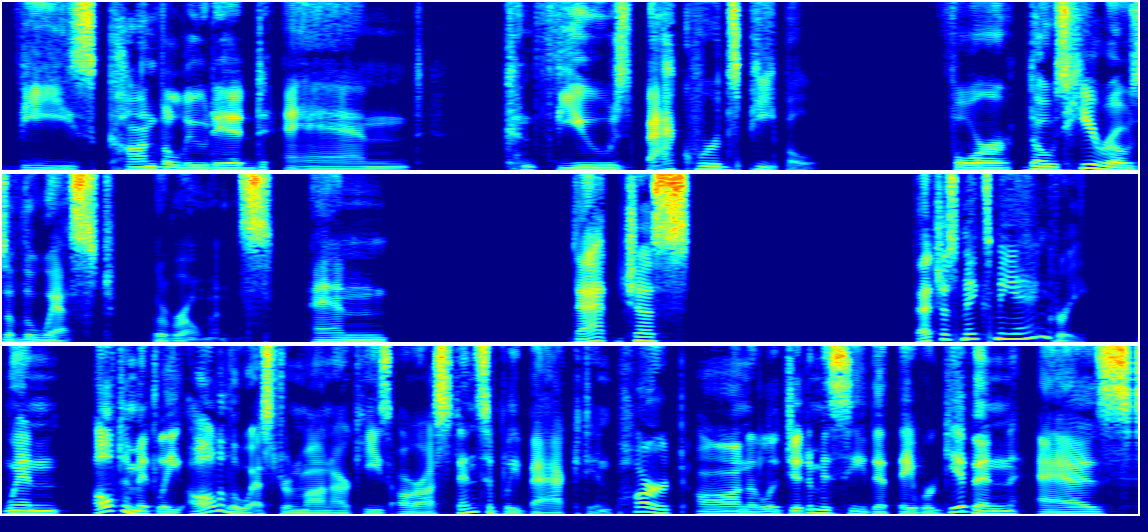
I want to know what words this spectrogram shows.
these convoluted and confused, backwards people, for those heroes of the West, the Romans. And that just that just makes me angry when ultimately all of the western monarchies are ostensibly backed in part on a legitimacy that they were given as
